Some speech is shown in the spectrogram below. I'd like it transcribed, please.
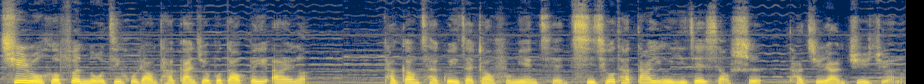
屈辱和愤怒几乎让他感觉不到悲哀了。她刚才跪在丈夫面前，祈求他答应一件小事。他居然拒绝了，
